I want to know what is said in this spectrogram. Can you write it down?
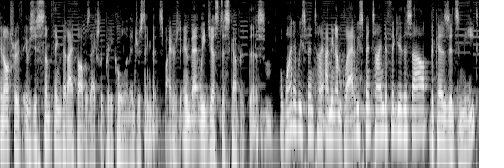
In all truth, it was just something that I thought was actually pretty cool and interesting that spiders, and that we just discovered this. Mm-hmm. Why did we spend time? I mean, I'm glad we spent time to figure this out because it's neat,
